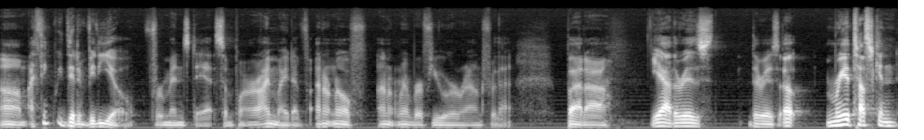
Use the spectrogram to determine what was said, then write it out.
Um, I think we did a video for Men's Day at some point, or I might have. I don't know if I don't remember if you were around for that. But uh, yeah, there is. There is. Oh, Maria Tuscan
